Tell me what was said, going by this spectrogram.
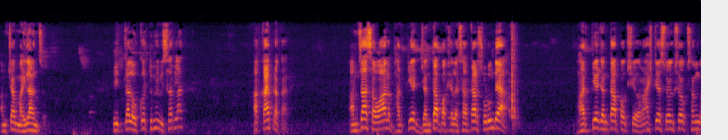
आमच्या महिलांचं. इतक्या इतका लवकर तुम्ही विसरलात? हा काय प्रकार? आमचा सवाल भारतीय जनता पक्षाला सरकार सोडून द्या. भारतीय जनता पक्ष राष्ट्रीय स्वयंसेवक संघ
